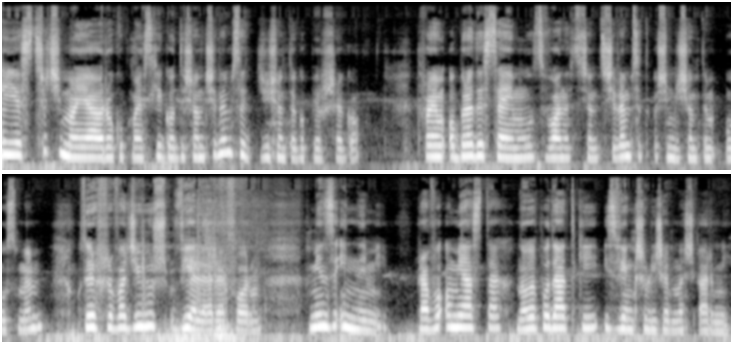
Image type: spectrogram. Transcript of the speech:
Jest 3 maja roku pańskiego 1791. Trwają obrady Sejmu zwołane w 1788, który wprowadził już wiele reform, między innymi prawo o miastach, nowe podatki i zwiększył liczebność armii.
